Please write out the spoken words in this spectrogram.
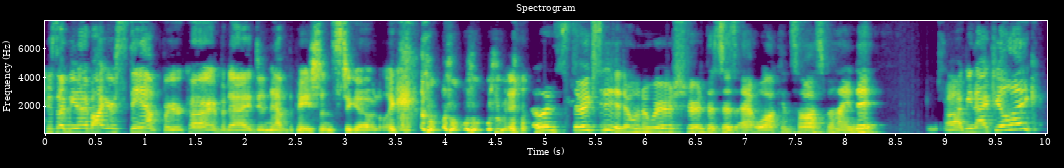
because I mean, I bought your stamp for your card, but I didn't have the patience to go. to Like, oh, oh, I'm so excited! I want to wear a shirt that says "At Walkinshaw" behind it. I mean, I feel like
